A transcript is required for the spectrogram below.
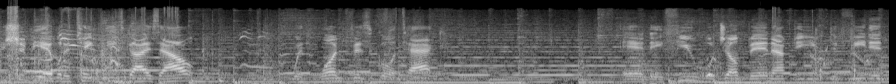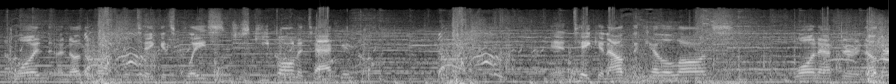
you should be able to take these guys out with one physical attack. And a few will jump in after you've defeated one, another one will take its place. Just keep on attacking and taking out the Kelolons one after another.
